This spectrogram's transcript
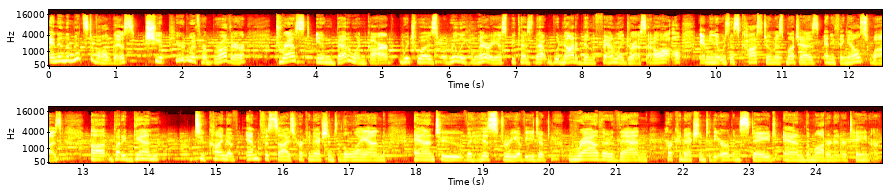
And in the midst of all this, she appeared with her brother dressed in Bedouin garb, which was really hilarious because that would not have been the family dress at all. I mean, it was this costume as much as anything else was. Uh, but again, to kind of emphasize her connection to the land and to the history of Egypt rather than her connection to the urban stage and the modern entertainer.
